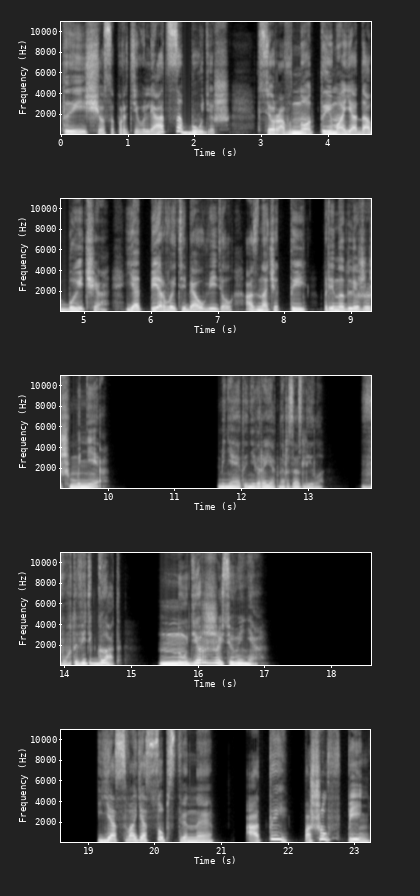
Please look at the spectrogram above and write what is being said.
«Ты еще сопротивляться будешь? Все равно ты моя добыча. Я первый тебя увидел, а значит, ты принадлежишь мне». Меня это невероятно разозлило. Вот ведь гад! Ну, держись у меня. Я своя собственная, а ты пошел в пень,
